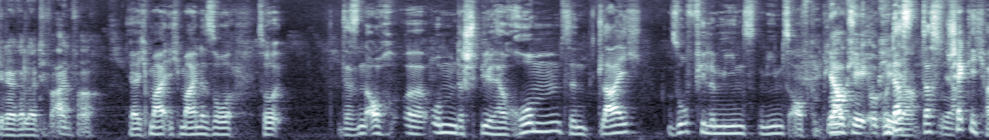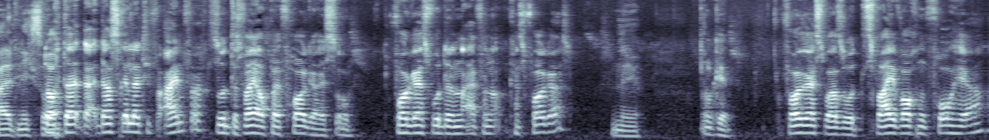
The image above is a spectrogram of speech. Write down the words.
Geht ja relativ einfach. ja ich meine, ich meine so, so, da sind auch äh, um das Spiel herum sind gleich so viele Memes, Memes aufgeplatzt. Ja, okay, okay, Und das, ja, das ja. check ich halt nicht so. Doch, da, da, das ist relativ einfach. So, das war ja auch bei Fall Guys so. Fall Guys wurde dann einfach noch. Kannst du Fall Guys? Nee. Okay. Fall Guys war so zwei Wochen vorher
